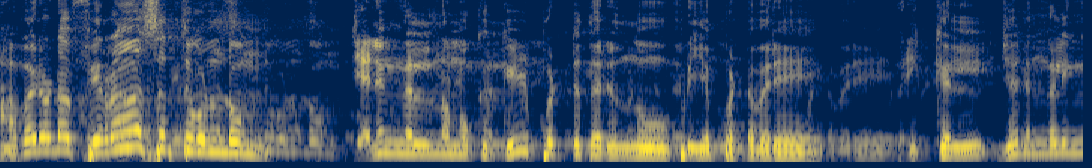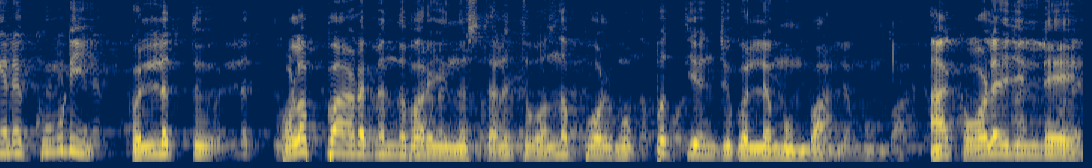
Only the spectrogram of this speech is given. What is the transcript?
അവരുടെ ഫിറാസത്ത് കൊണ്ടും ജനങ്ങൾ നമുക്ക് കീഴ്പ്പെട്ട് തരുന്നു പ്രിയപ്പെട്ടവരെ. ഒരിക്കൽ ജനങ്ങൾ ഇങ്ങനെ കൂടി കൊല്ലത്ത് കൊളപ്പാടം എന്ന് പറയുന്ന സ്ഥലത്ത് വന്നപ്പോൾ മുപ്പത്തിയഞ്ചു കൊല്ലം മുമ്പാണ്. ആ കോളേജിന്റെ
